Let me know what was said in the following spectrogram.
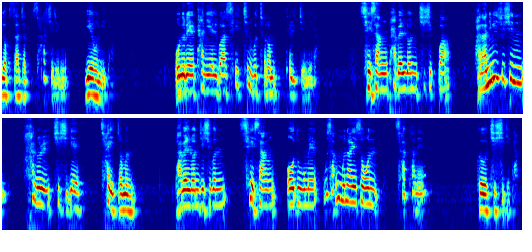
역사적 사실이며 예언이다. 오늘의 다니엘과 세 친구처럼 될지니라. 세상 바벨론 지식과 하나님이 주신 하늘 지식의 차이점은 바벨론 지식은 세상 어두움의 우상 문화에서 온 사탄의 그 지식이다.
